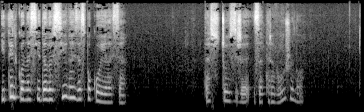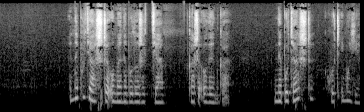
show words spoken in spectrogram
і тільки насідало сіла і заспокоїлася. Та щось же затривожило. Непутяще у мене було життя, каже Оленка. Непутяще, хоч і моє.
